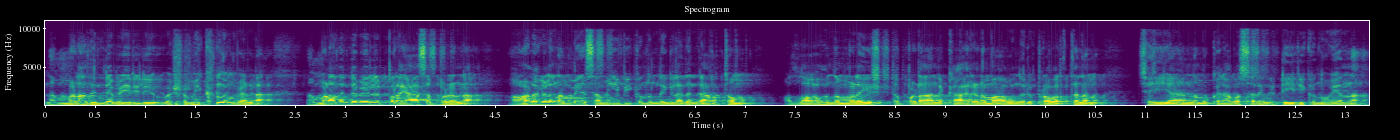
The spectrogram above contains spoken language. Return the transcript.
നമ്മൾ അതിന്റെ പേരിൽ വിഷമിക്കൊന്നും വേണ്ട. നമ്മൾ അതിന്റെ പേരിൽ പ്രയാസപ്പെടേണ്ട. ആളുകൾ നമ്മെ സമീപിക്കുന്നുണ്ടെങ്കിൽ അതിന്റെ അർത്ഥം അള്ളാഹു നമ്മളെ ഇഷ്ടപ്പെടാൻ കാരണമാകുന്ന ഒരു പ്രവർത്തനം ചെയ്യാൻ നമുക്കൊരു അവസരം കിട്ടിയിരിക്കുന്നു എന്നാണ്.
